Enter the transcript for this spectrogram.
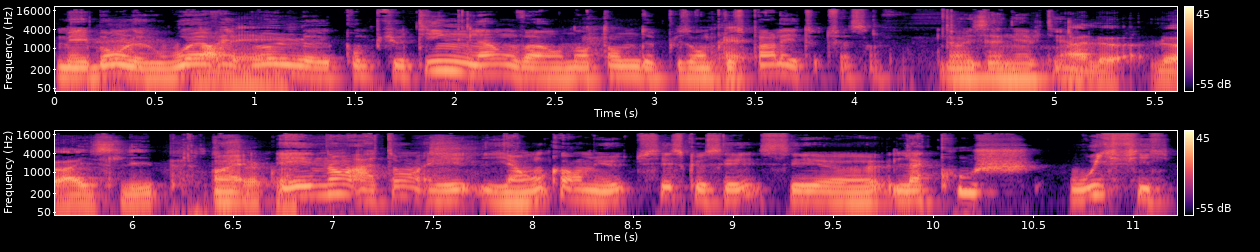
Mais bon, le wearable Non, computing, là, on va en entendre de plus en plus Ouais. parler, de toute façon, dans les années à venir. ah, le, le iSleep. tout Ouais. ça, quoi. Et non, attends, et il y a encore mieux. Tu sais ce que c'est? C'est euh, la couche Wi-Fi.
